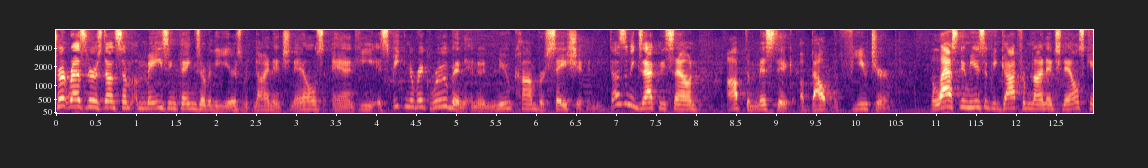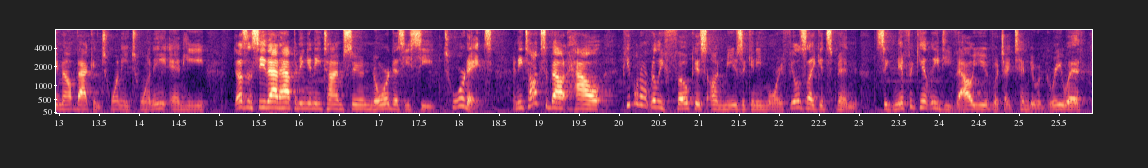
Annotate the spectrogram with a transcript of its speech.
Trent Reznor has done some amazing things over the years with Nine Inch Nails, and he is speaking to Rick Rubin in a new conversation. And he doesn't exactly sound optimistic about the future. The last new music we got from Nine Inch Nails came out back in 2020, and he doesn't see that happening anytime soon, nor does he see tour dates. And he talks about how people don't really focus on music anymore. He feels like it's been significantly devalued, which I tend to agree with.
